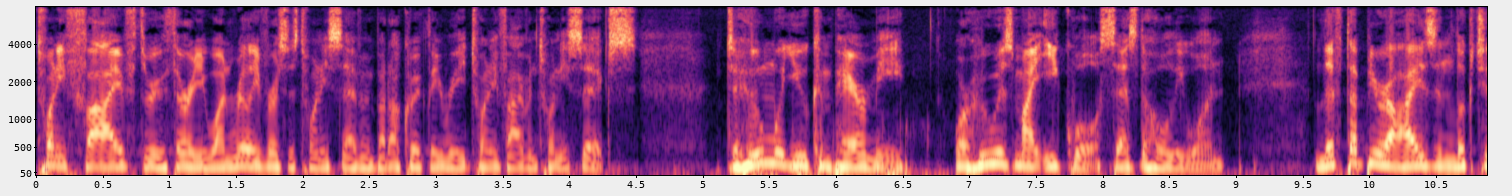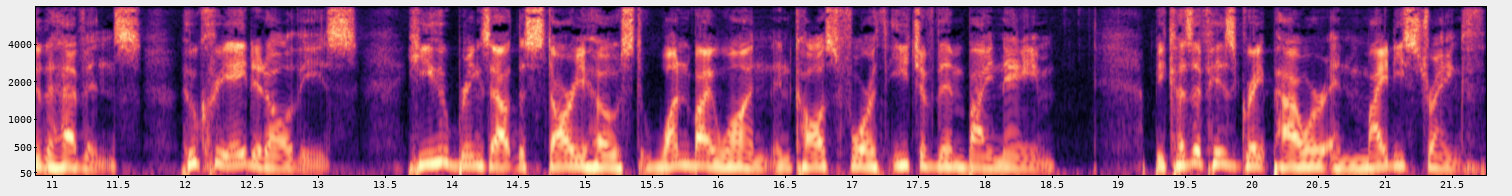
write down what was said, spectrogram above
25 through 31, really verses 27, but I'll quickly read 25 and 26. To whom will you compare me, or who is my equal? says the Holy One. Lift up your eyes and look to the heavens. Who created all these? He who brings out the starry host one by one and calls forth each of them by name. Because of his great power and mighty strength,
